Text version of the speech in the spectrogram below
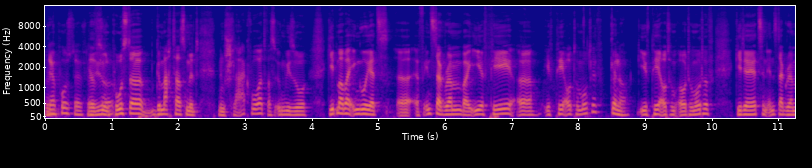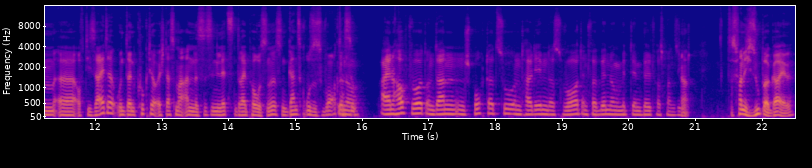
Ja, Poster. Ja, wie so ein Poster gemacht hast mit einem Schlagwort, was irgendwie so. Geht mal bei Ingo jetzt äh, auf Instagram bei IFP, äh, IFP Automotive? Genau. IFP Auto, Automotive. Geht ihr jetzt in Instagram äh, auf die Seite und dann guckt ihr euch das mal an. Das ist in den letzten drei Posts. Ne? Das ist ein ganz großes Wort. Genau. Ein Hauptwort und dann ein Spruch dazu und halt eben das Wort in Verbindung mit dem Bild, was man sieht. Ja. Das fand ich super geil.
